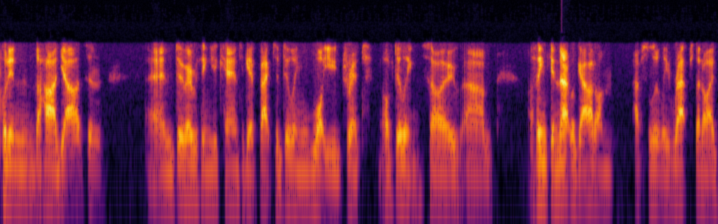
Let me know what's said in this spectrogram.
put in the hard yards and and do everything you can to get back to doing what you dreamt of doing. So um, I think in that regard, I'm absolutely rapt that I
